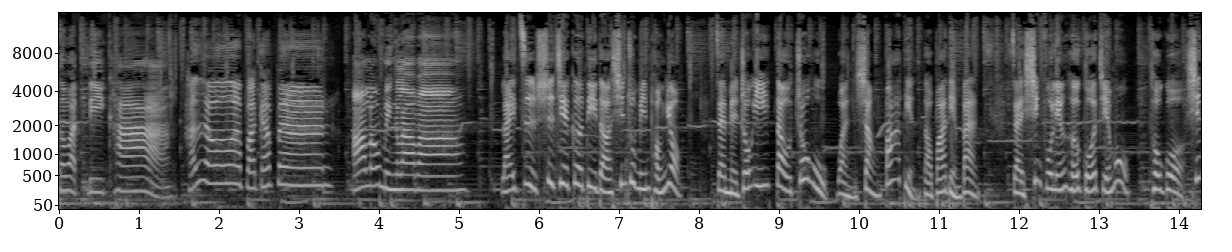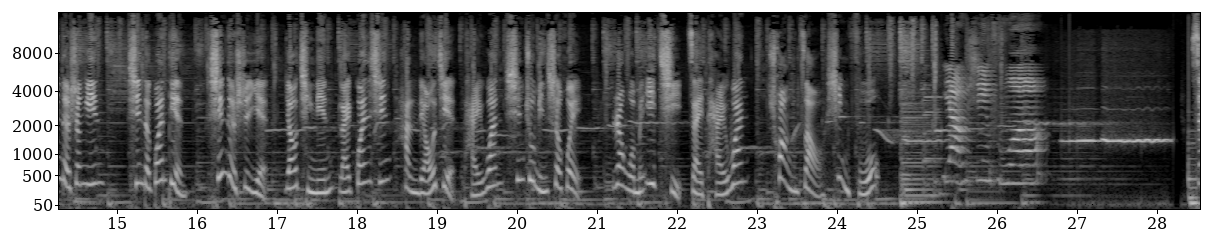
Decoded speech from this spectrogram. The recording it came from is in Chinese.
สวัสดีค่ะ，Hello，阿巴嘎巴，阿罗明拉吧，来自世界各地的新住民朋友，在每周一到周五晚上八点到八点半，在幸福联合国节目，透过新的声音、新的观点、新的视野，邀请您来关心和了解台湾新住民社会，让我们一起在台湾创造幸福。要幸福哦！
